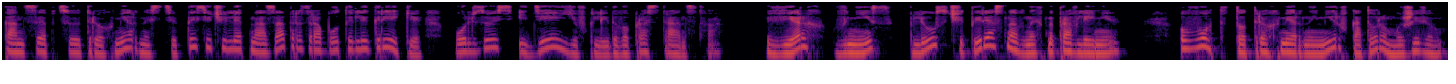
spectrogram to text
Концепцию трехмерности тысячи лет назад разработали греки, пользуясь идеей евклидового пространства. Вверх, вниз, плюс четыре основных направления. Вот тот трехмерный мир, в котором мы живем.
